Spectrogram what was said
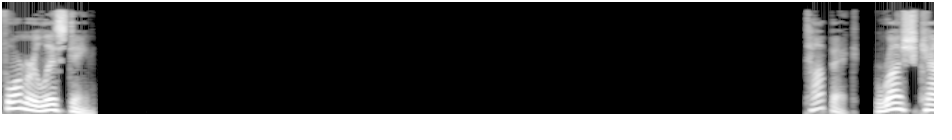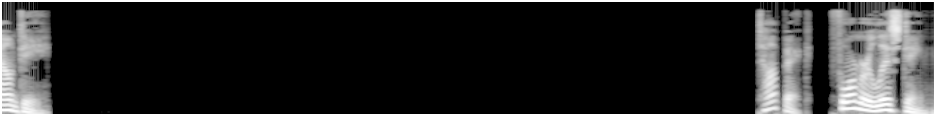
Former listing. Topic. Rush County. Former listing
